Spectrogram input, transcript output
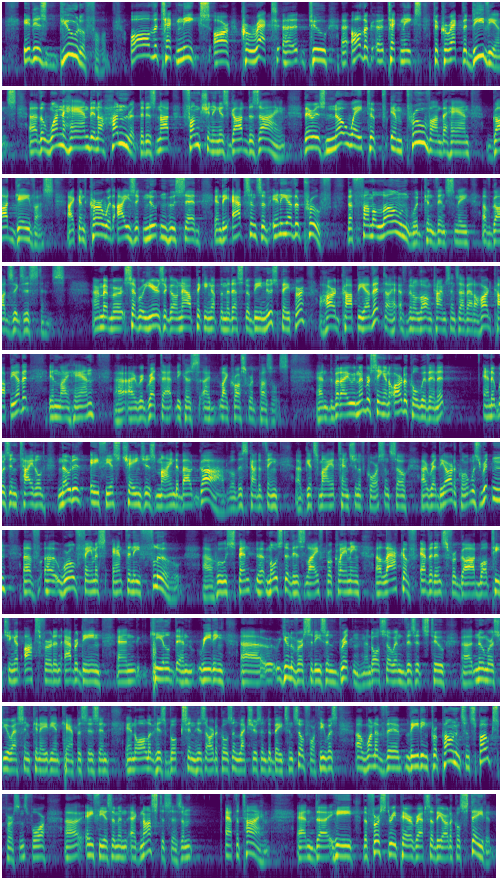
It is beautiful. All the techniques are correct uh, to, uh, all the uh, techniques to correct the deviance, uh, the one hand in a hundred that is not functioning as God designed. There is no way to improve on the hand God gave us. I concur with Isaac Newton, who said, In the absence of any other proof, the thumb alone would convince me of God's existence. I remember several years ago now picking up the Modesto Bee newspaper, a hard copy of it. Uh, it's been a long time since I've had a hard copy of it in my hand. Uh, I regret that because I like crossword puzzles. And, but I remember seeing an article within it and it was entitled Noted Atheist Changes Mind About God. Well, this kind of thing uh, gets my attention, of course, and so I read the article. It was written of uh, world famous Antony Flew uh, who spent uh, most of his life proclaiming a lack of evidence for God while teaching at Oxford and Aberdeen and Keele and Reading uh, universities in Britain and also in visits to uh, numerous U.S. and Canadian campuses and, and all of his books and his articles and lectures and debates and so forth. He was uh, one of the leading proponents and spokespersons for atheism and agnosticism at the time. And uh, he, the first three paragraphs of the article stated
